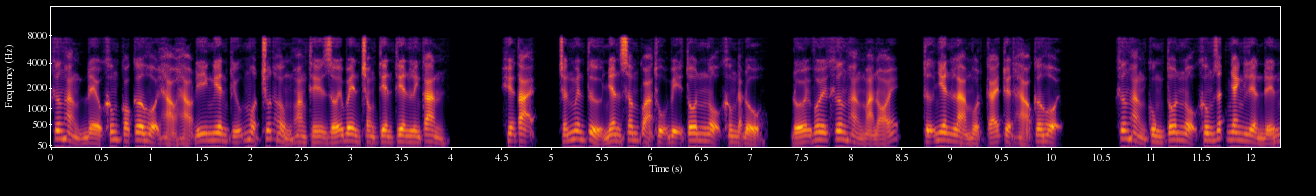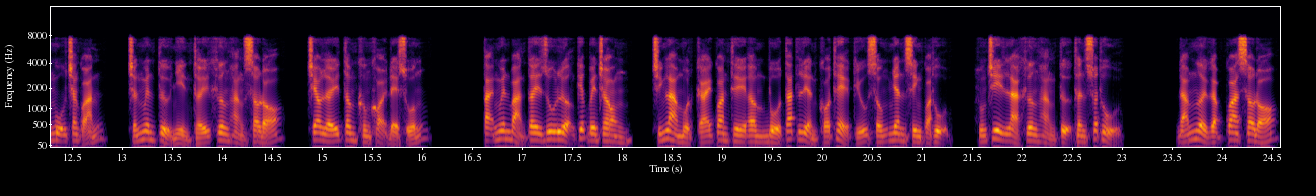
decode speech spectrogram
khương hằng đều không có cơ hội hảo hảo đi nghiên cứu một chút hồng hoang thế giới bên trong tiên thiên linh căn. Hiện tại, trấn nguyên tử nhân sâm quả thụ bị tôn ngộ không đạp đổ, đối với khương hằng mà nói, tự nhiên là một cái tuyệt hảo cơ hội. Khương hằng cùng tôn ngộ không rất nhanh liền đến ngũ trang quán, trấn nguyên tử nhìn thấy khương hằng sau đó, treo lấy tâm không khỏi để xuống. Tại nguyên bản tây du lượng kiếp bên trong, chính là một cái quan thế âm bồ tát liền có thể cứu sống nhân sinh quả thụ, huống chi là khương hằng tự thân xuất thủ. Đám người gặp qua sau đó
